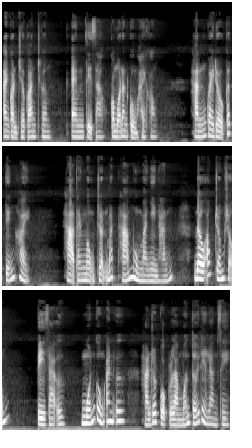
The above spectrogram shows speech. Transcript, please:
Anh còn chưa có ăn cơm. Em thì sao? Có muốn ăn cùng hay không? Hắn quay đầu cất tiếng hỏi. Hạ Thanh Mộng trợn mắt há mồm mà nhìn hắn, đầu óc trống rỗng. Pizza ư? Muốn cùng ăn ư? Hắn rốt cuộc làm muốn tới để làm gì?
